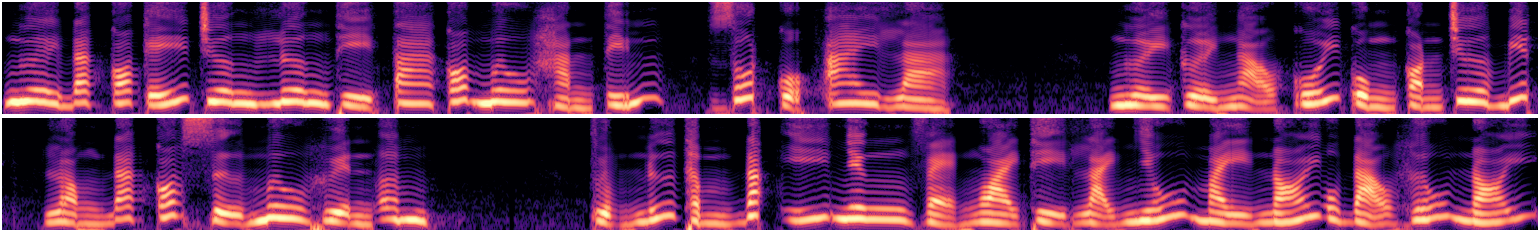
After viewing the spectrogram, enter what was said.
Ngươi đã có kế trương lương thì ta có mưu hàn tín, rốt cuộc ai là. Người cười ngạo cuối cùng còn chưa biết, lòng đã có sự mưu huyền âm. Tưởng nữ thầm đắc ý nhưng vẻ ngoài thì lại nhíu mày nói ô đạo hữu nói.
